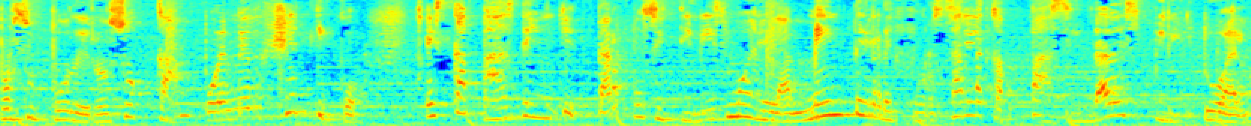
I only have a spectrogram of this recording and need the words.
por su poderoso campo energético. Es capaz de inyectar positivismo en la mente y reforzar la capacidad espiritual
